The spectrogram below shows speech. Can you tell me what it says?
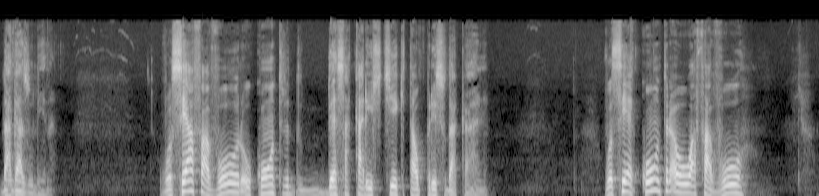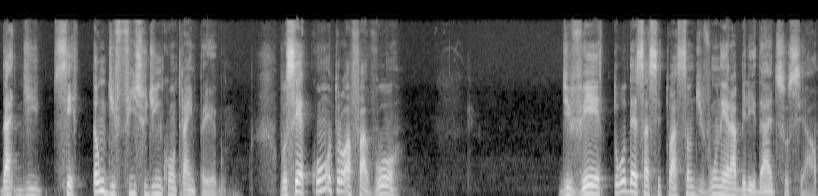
da gasolina? Você é a favor ou contra dessa carestia que está o preço da carne? Você é contra ou a favor da, de ser tão difícil de encontrar emprego? Você é contra ou a favor de ver toda essa situação de vulnerabilidade social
